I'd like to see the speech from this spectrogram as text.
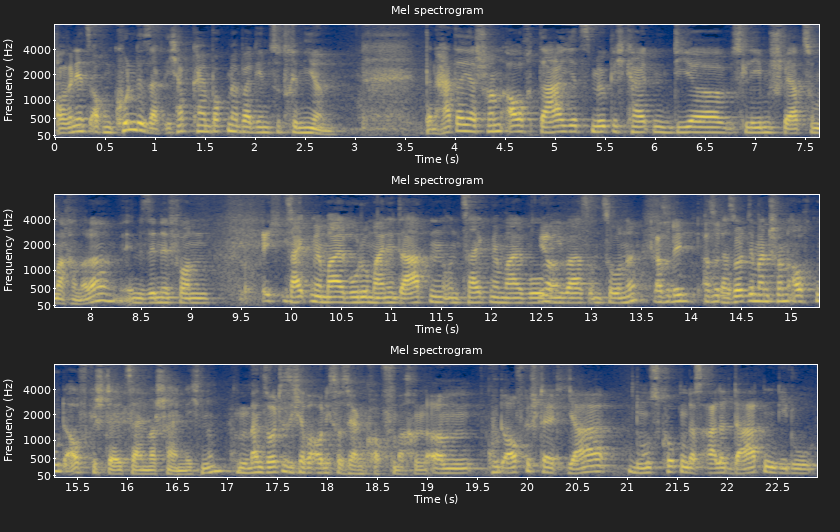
Aber wenn jetzt auch ein Kunde sagt, ich habe keinen Bock mehr bei dem zu trainieren, dann hat er ja schon auch da jetzt Möglichkeiten, dir das Leben schwer zu machen, oder? Im Sinne von, ich, zeig mir mal, wo du meine Daten und zeig mir mal, wo, ja. wie was und so, ne? Also, den, also da sollte man schon auch gut aufgestellt sein, wahrscheinlich, ne? Man sollte sich aber auch nicht so sehr einen Kopf machen. Ähm, gut aufgestellt, ja. Du musst gucken, dass alle Daten, die du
